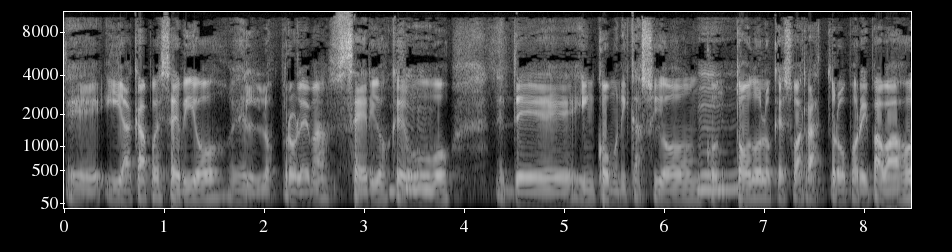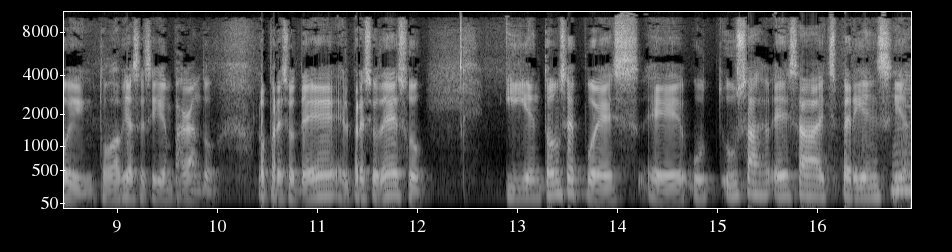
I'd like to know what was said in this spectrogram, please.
eh, y acá pues se vio eh, los problemas serios que hubo de incomunicación con todo lo que eso arrastró por ahí para abajo y todavía se siguen pagando los precios de el precio de eso. Y entonces, pues, eh, usas esa experiencia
